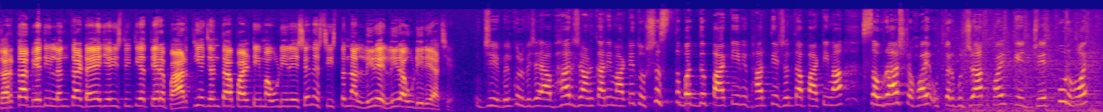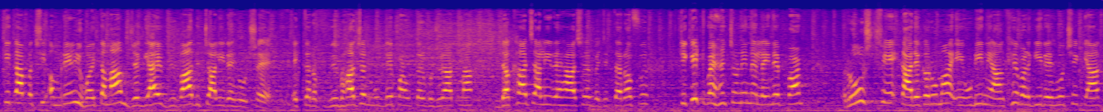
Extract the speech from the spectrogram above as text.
ઘરકા ભેદી લંકા ઢહે જેવી સ્થિતિ અત્યારે ભારતીય જનતા પાર્ટીમાં ઉડી રહી છે ને શિસ્તના લીરે લીરા ઉડી રહ્યા છે. જી, બિલકુલ, વિજય. આભાર જાણકારી માટે તો શિસ્તબદ્ધ પાર્ટી, એવી ભારતીય જનતા પાર્ટીમાં સૌરાષ્ટ્ર હોય, ઉત્તર ગુજરાત હોય કે જેતપુર હોય કે કા પછી અમરેલી હોય, તમામ જગ્યાએ વિવાદ ચાલી રહ્યો છે. એક તરફ વિભાજન મુદ્દે પણ ઉત્તર ગુજરાતમાં ડખા ચાલી રહ્યા છે. બીજી તરફ ટિકિટ વહેંચણીને લઈને પણ રોષ છે. કાર્યકરોમાં એ ઉડીને આંખે વળગી રહ્યો છે. ક્યાંક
